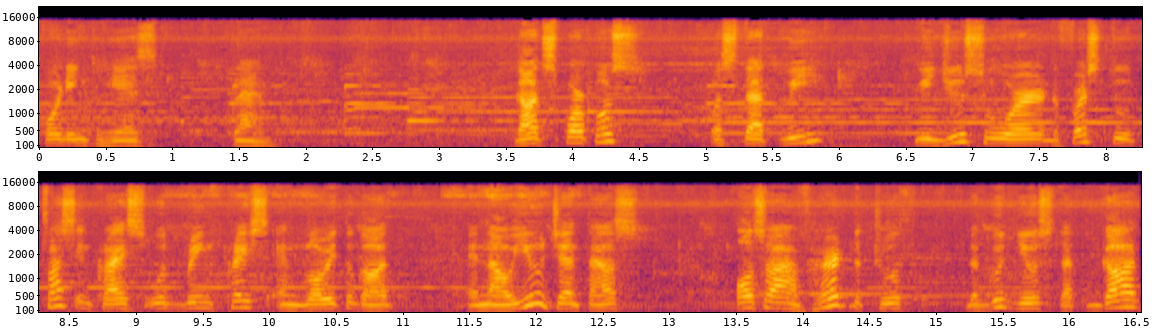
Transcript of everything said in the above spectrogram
according to His plan. God's purpose was that we, we Jews who were the first to trust in Christ, would bring praise and glory to God. And now you, Gentiles, also have heard the truth, the good news that God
